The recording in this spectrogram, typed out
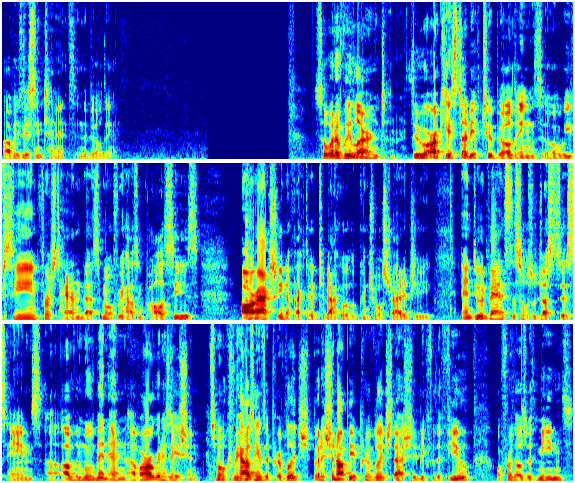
of existing tenants in the building. So what have we learned? Through our case study of two buildings, uh, we've seen firsthand that smoke-free housing policies are actually an effective tobacco control strategy and do advance the social justice aims uh, of the movement and of our organization. Smoke-free housing is a privilege, but it should not be a privilege that should be for the few or for those with means.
